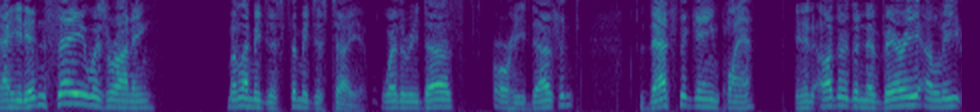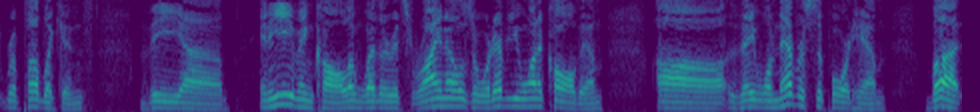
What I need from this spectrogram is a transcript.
Now he didn't say he was running, but let me just let me just tell you, whether he does or he doesn't, that's the game plan. And other than the very elite Republicans, the uh, and he even call them whether it's rhinos or whatever you want to call them, uh, they will never support him. But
